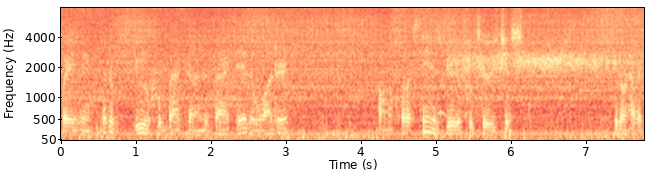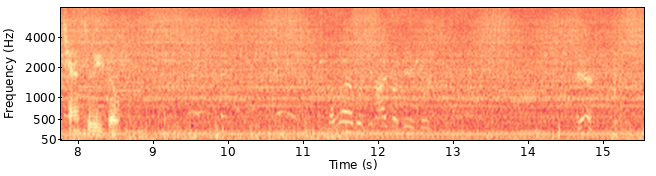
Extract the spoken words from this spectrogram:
Waving. What a beautiful background in the back there, the water. Oh, Palestine is beautiful too, it's just we don't have a chance to rebuild. A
